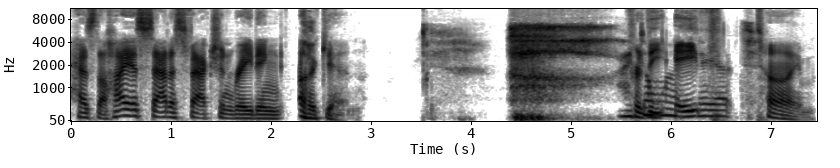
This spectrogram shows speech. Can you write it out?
has the highest satisfaction rating again I for don't the eighth time.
